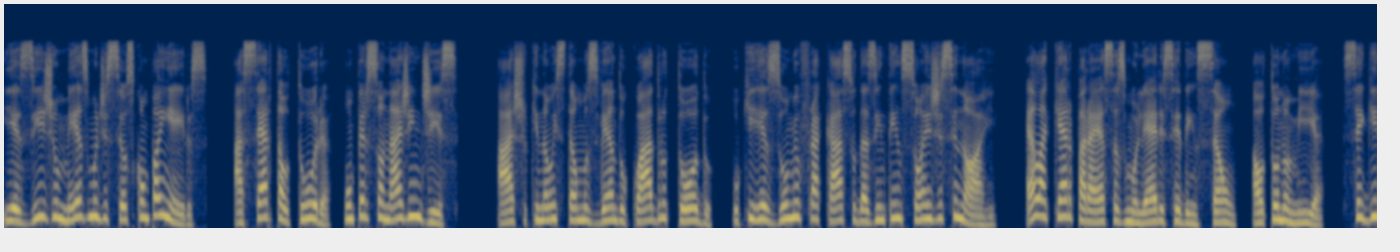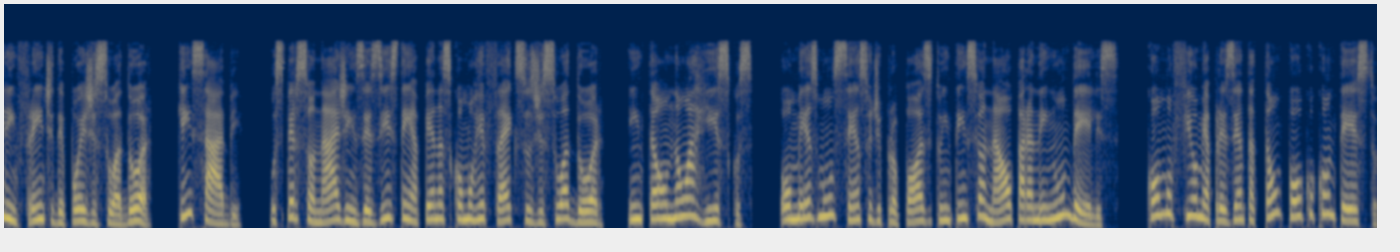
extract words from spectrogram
e exige o mesmo de seus companheiros. A certa altura, um personagem diz: Acho que não estamos vendo o quadro todo, o que resume o fracasso das intenções de Sinorre. Ela quer para essas mulheres redenção, autonomia, seguir em frente depois de sua dor? Quem sabe? Os personagens existem apenas como reflexos de sua dor, então não há riscos, ou mesmo um senso de propósito intencional para nenhum deles. Como o filme apresenta tão pouco contexto,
